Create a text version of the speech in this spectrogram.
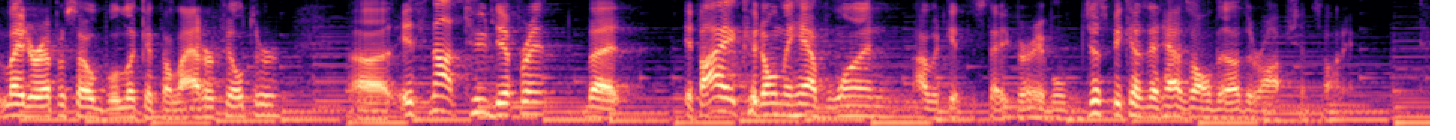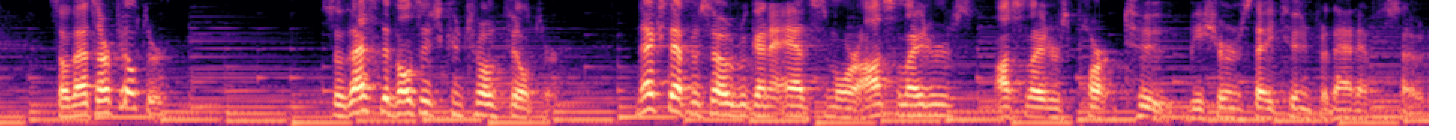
later episode we'll look at the ladder filter. Uh, it's not too different, but if I could only have one, I would get the state variable just because it has all the other options on it. So that's our filter. So that's the voltage controlled filter. Next episode, we're going to add some more oscillators, oscillators part two. Be sure and stay tuned for that episode.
